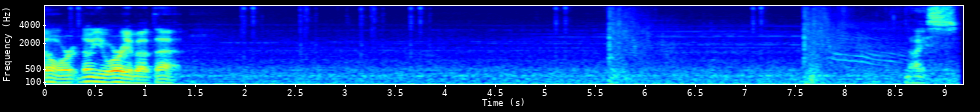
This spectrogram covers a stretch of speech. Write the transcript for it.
Don't worry, don't you worry about that. Nice.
